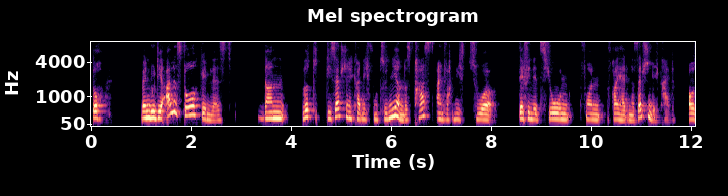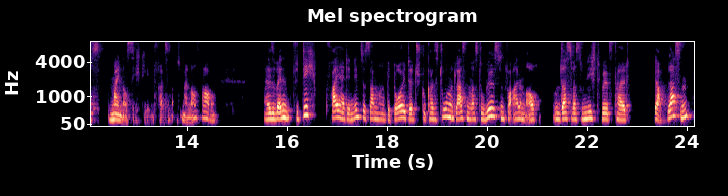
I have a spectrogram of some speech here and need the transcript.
Doch wenn du dir alles durchgehen lässt, dann wird die Selbstständigkeit nicht funktionieren. Das passt einfach nicht zur Definition von Freiheit in der Selbstständigkeit. Aus meiner Sicht jedenfalls, aus meiner Erfahrung. Also wenn für dich Freiheit in dem Zusammenhang bedeutet, du kannst tun und lassen, was du willst und vor allem auch das, was du nicht willst, halt ja lassen,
